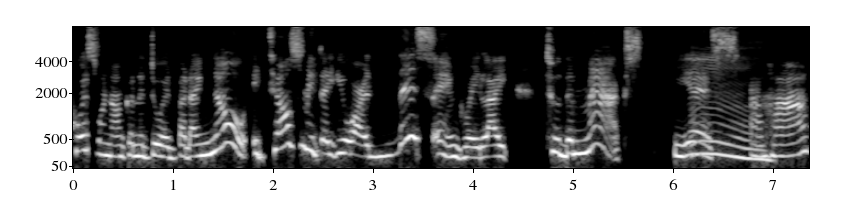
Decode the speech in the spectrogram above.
course, we're not going to do it, but I know it tells me that you are this angry. Like, to the max. Yes. Mm. Uh huh.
